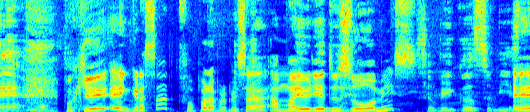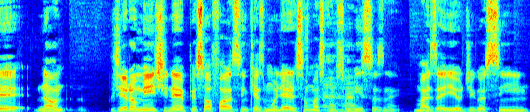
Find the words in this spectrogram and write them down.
É, é. Porque é engraçado, se for parar pra pensar, a maioria dos homens... Sou bem consumista. É, não, geralmente, né, o pessoal fala assim que as mulheres são mais consumistas, né? Mas aí eu digo assim,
